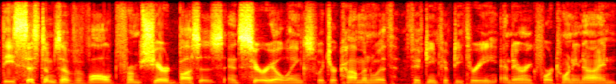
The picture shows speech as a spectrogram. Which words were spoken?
these systems have evolved from shared buses and serial links, which are common with 1553 and ARINC 429,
